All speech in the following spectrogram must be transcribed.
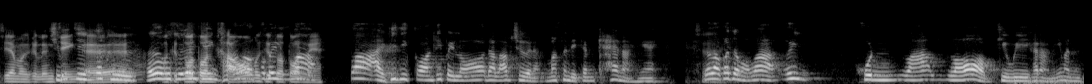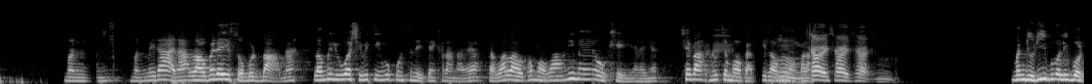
เชื่อมันคือเรื่องชีจวิริตงจริงก็คือเออมันคือตัวตนเขาแล้วมันก็คือไม่ตัวรู้ตนว่าไงว่าไอเออพิธีกรที่ไปล้อดารับเชิญอะมันสนิทกันแค่ไหนไงใช่แล้วเราก็จะมองว่า เอ้ย คุณล้อล้อออกทีวีขนาดนี้มันมันมันไม่ได้นะ เราไม่ได้สวมบทบาทนะ เราไม่รู้ว่าชีวิตจริงพวกคุณสนิทกันขนาดไหนอะแต่ว่าเราก็มองว่านี่ไม่โอเคอะไรเงี้ยใช่ป่ะนุกจะมองแบบที่เรามองอืมปะล่ะใช่ใช่ใช่อืมมันอยู่ที่บริบท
